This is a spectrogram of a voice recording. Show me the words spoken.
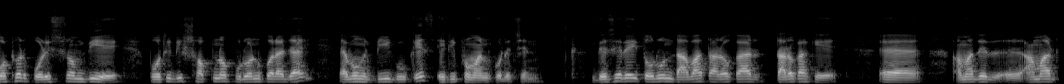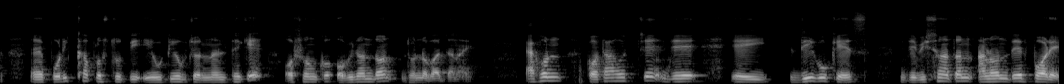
কঠোর পরিশ্রম দিয়ে প্রতিটি স্বপ্ন পূরণ করা যায় এবং ডি গুকেশ এটি প্রমাণ করেছেন। দেশের এই তরুণ দাবা তারকার, তারকাকে আমাদের আমার পরীক্ষা প্রস্তুতি ইউটিউব চ্যানেল থেকে অসংখ্য অভিনন্দন, ধন্যবাদ জানাই। এখন কথা হচ্ছে যে, এই ডি গুকেশ যে বিশ্বনাথন আনন্দের পরে,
